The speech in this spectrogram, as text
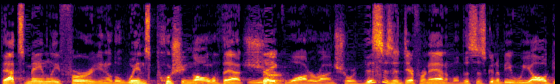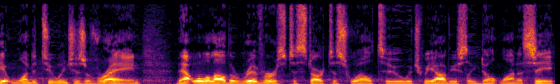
That's mainly for you know the winds pushing all of that Sure. lake water on shore. This is a different animal. This is going to be we all get one to two inches of rain. That will allow the rivers to start to swell too, which we obviously don't want to see.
